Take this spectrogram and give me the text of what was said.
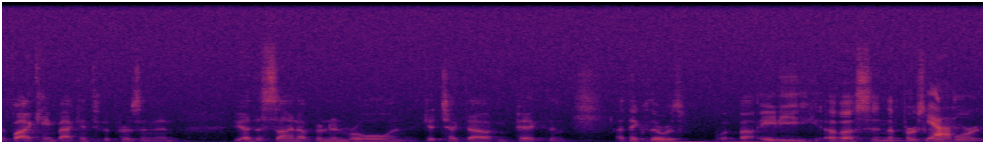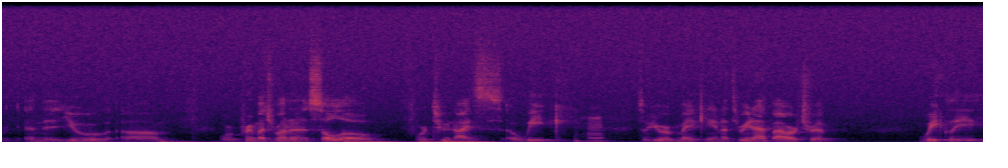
Defy came back into the prison and you had to sign up and enroll and get checked out and picked and I think there was what, about 80 of us in the first Yeah. cohort and you um, were pretty much running it solo for two nights a week. Mhm. So you were making a three and a half hour trip weekly,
